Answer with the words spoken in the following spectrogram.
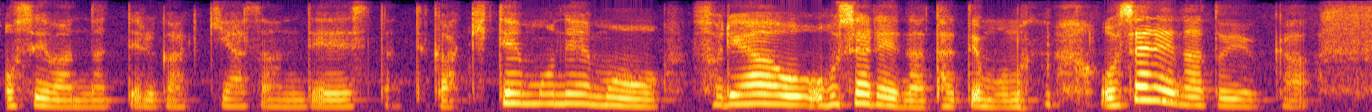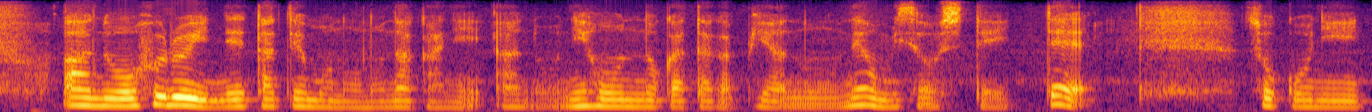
お世話になってる楽器屋さんです」だって楽器店もねもうそりゃおしゃれな建物 おしゃれなというかあの古いね建物の中にあの日本の方がピアノのねお店をしていてそこに行っ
